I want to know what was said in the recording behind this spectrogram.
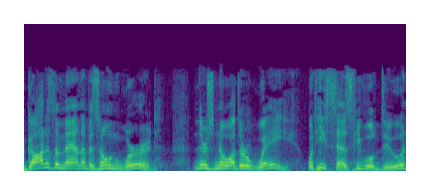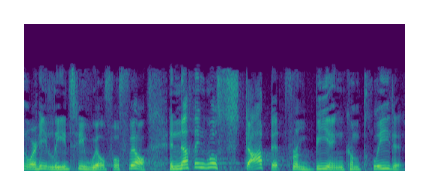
God is a man of his own word. There's no other way. What he says he will do and where he leads he will fulfill. And nothing will stop it from being completed.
